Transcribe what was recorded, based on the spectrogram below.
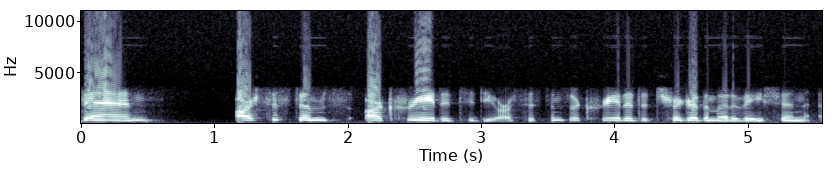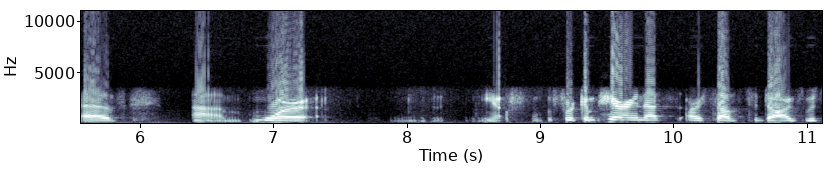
than our systems are created to do. Our systems are created to trigger the motivation of um, more you know, we're comparing us ourselves to dogs, which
